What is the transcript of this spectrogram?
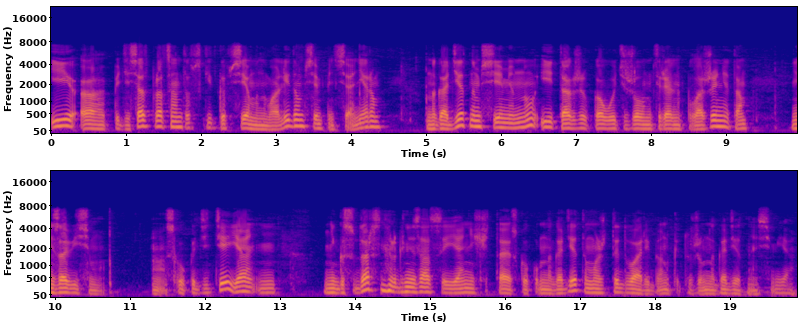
и 50% а, скидка всем инвалидам, всем пенсионерам, многодетным семьям, ну и также у кого тяжелое материальное положение, там независимо сколько детей. Я не государственная организация, я не считаю, сколько многодетных, может и два ребенка, это уже многодетная семья.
